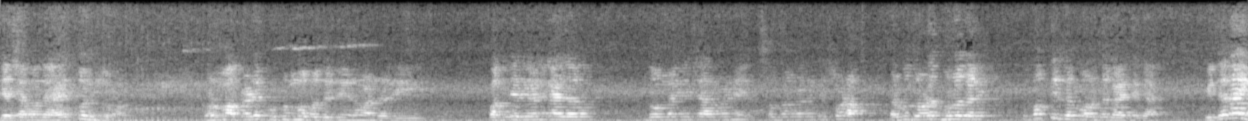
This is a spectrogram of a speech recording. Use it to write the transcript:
ज्याच्यामध्ये आहे तो हिंदू माणूस. म्हणून मग आपल्याकडे कुटुंब पद्धती निर्माण झाली. बाकीच्या ठिकाणी काय झालं? दोन महिने चार महिने संसार झाले ते सोडा. तर मग तेवढ्यात मुलं झाली. बघतील ते पोरांचं काय ते काय. इथे नाही.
